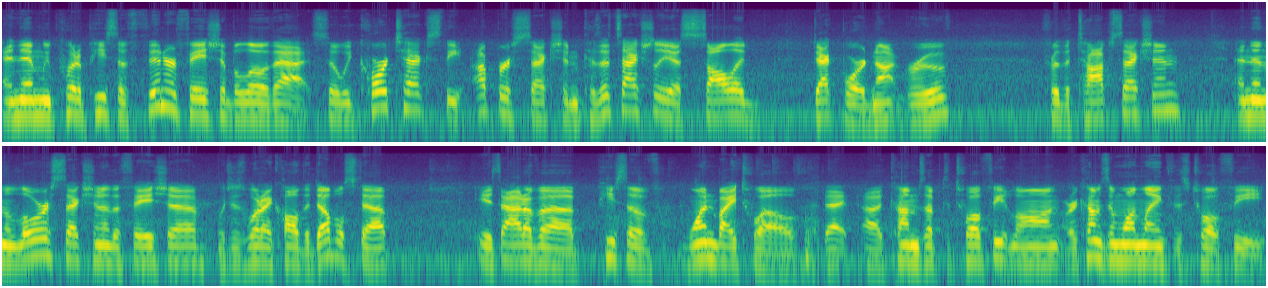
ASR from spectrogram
and then we put a piece of thinner fascia below that. So we Cortex the upper section because it's actually a solid deck board, not grooved, for the top section. And then the lower section of the fascia, which is what I call the double step, is out of a piece of 1 by 12 that uh, comes up to 12 feet long, or it comes in one length is 12 feet.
